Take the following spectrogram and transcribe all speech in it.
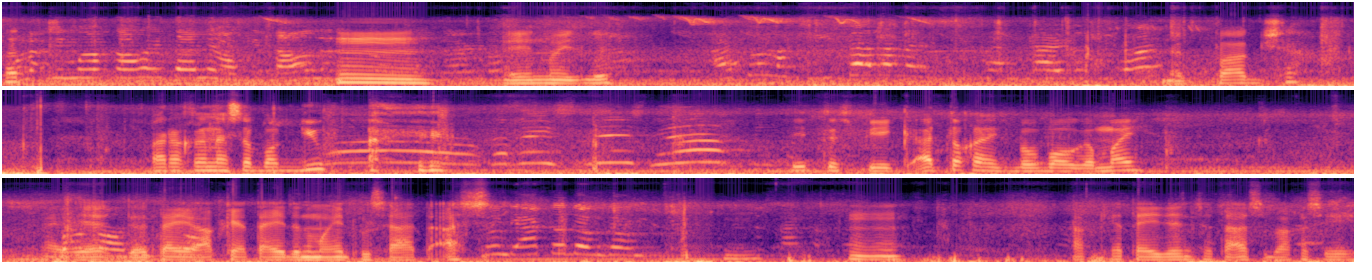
Wala ni mga kahoy tani o kitaon na. Hmm, ayun mga idol. Ato makita sa Carlos yun. Nagpag siya. Para kang nasa na. Dito speak. Ato ka babaw gamay. Ayan, doon tayo. Akyat tayo doon mga ito sa taas. Hindi ato dong dong. Hmm. Akyat tayo dyan sa taas ba kasi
